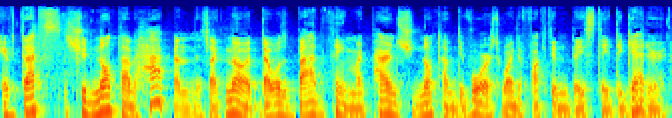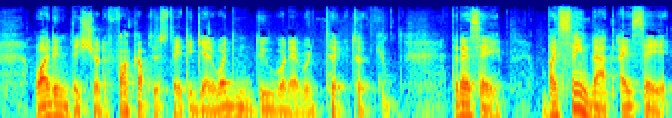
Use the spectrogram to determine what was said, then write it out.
if that should not have happened, it's like, no, that was bad thing. My parents should not have divorced. Why the fuck didn't they stay together? Why didn't they show the fuck up to stay together? Why didn't do whatever it t- took? Then I say, by saying that, I say,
